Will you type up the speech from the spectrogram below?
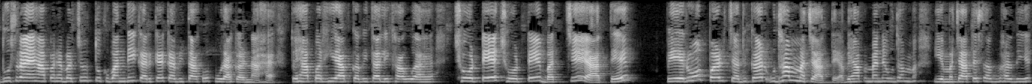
दूसरा यहाँ पर है बच्चों, तुकबंदी करके कविता को पूरा करना है। तो यहाँ पर ही आप कविता लिखा हुआ है, छोटे छोटे बच्चे आते, पेड़ों पर चढ़कर उधम मचाते। अब यहाँ पर मैंने उधम, ये मचाते शब्द भर दिए।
